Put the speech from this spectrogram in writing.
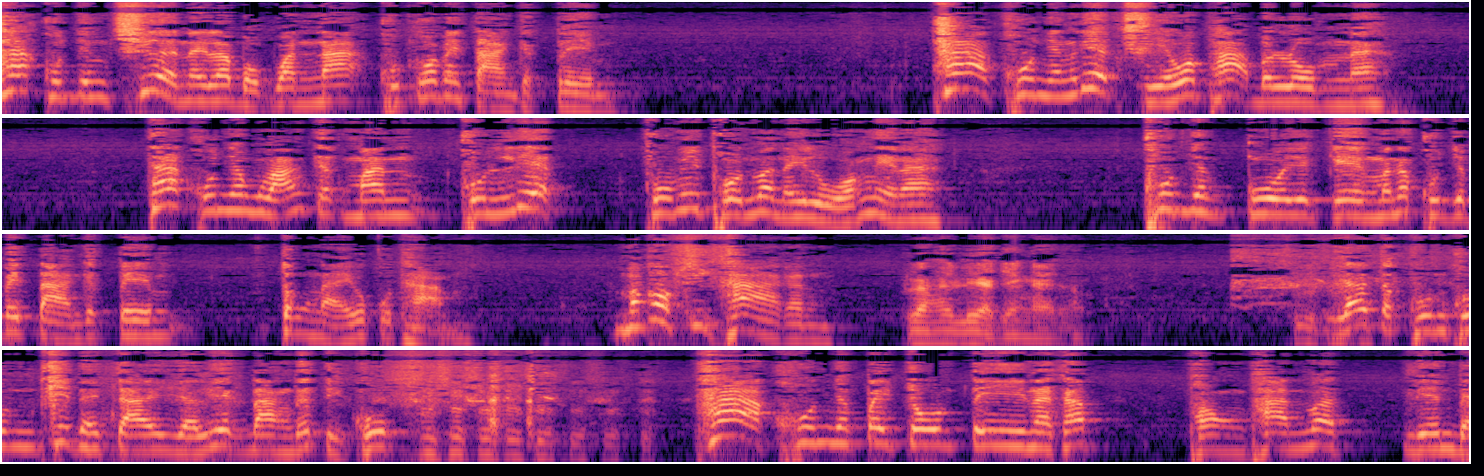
ถ้าคุณยังเชื่อในระบบวันนะคุณก็ไม่ต่างจากเปรม ถ้าคุณยังเรียกเสียว่าพระบรมนะ ถ้าคุณยังหวังจากมัน คุณเรียกภูมิพลว่าในหลวงเนี่ยนะ คุณยังกลัวยังเกรงมันนะคุณจะไปต่างจากเปรมตรงไหนวะกูถาม มันก็ขี้ข้ากัน แล้วให้เรียกยังไงครับ แล้วแต่คุณคุณคิดในใจ อย่าเรียกดังเดี๋ยวติดคุก ถ้าคุณยังไปโจมตีนะครับ ผ่องพันว่า เรียนแบ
